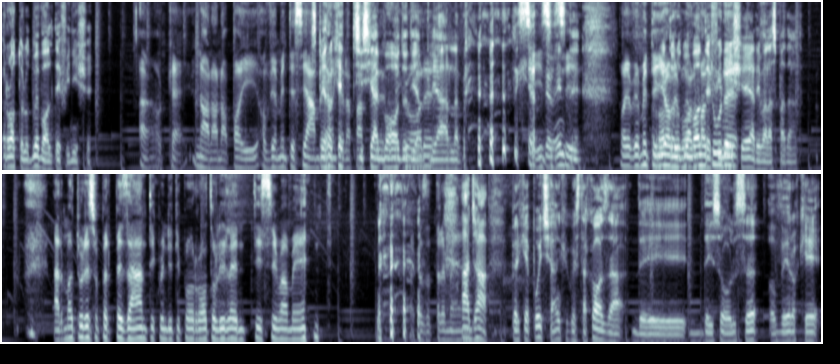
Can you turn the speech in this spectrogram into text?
rotolo due volte e finisce. Ah, ok, no, no, no, poi ovviamente si amplia. Spero che ci sia il modo di ampliarla. sì, sì, sì. Poi ovviamente io avevo due volte armature... finisce e arriva la spadata. Armature super pesanti, quindi tipo rotoli lentissimamente. Una cosa tremenda. ah già, perché poi c'è anche questa cosa dei, dei Souls, ovvero che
